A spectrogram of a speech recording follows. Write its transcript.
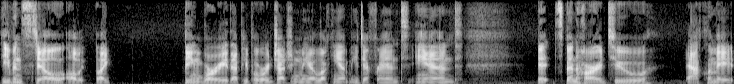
even still, I'll like being worried that people were judging me or looking at me different. And it's been hard to acclimate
